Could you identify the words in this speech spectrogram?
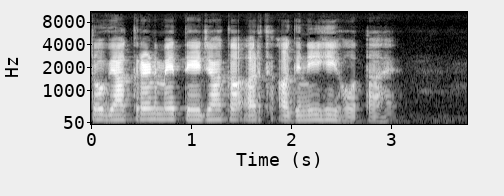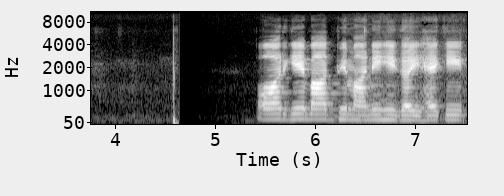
तो व्याकरण में तेजा का अर्थ अग्नि ही होता है। और ये बात भी मानी ही गई है कि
